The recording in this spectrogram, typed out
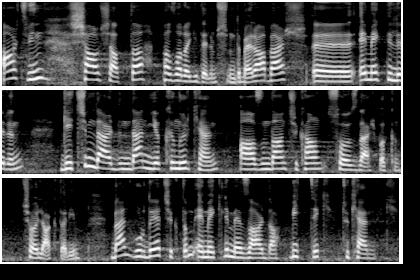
Artvin Şavşat'ta pazara gidelim şimdi beraber. Ee, emeklilerin geçim derdinden yakınırken ağzından çıkan sözler bakın şöyle aktarayım. Ben hurdaya çıktım emekli mezarda bittik tükendik.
